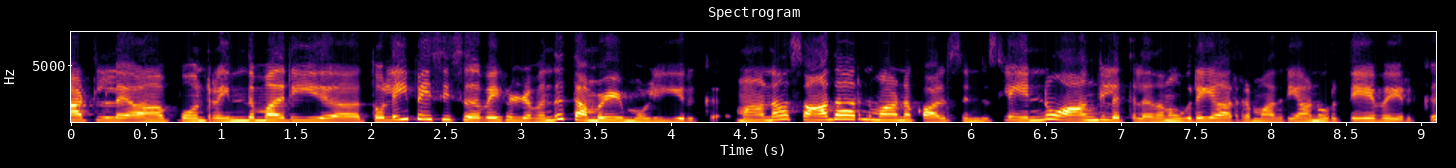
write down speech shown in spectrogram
ஏர்டெல் போன்ற இந்த மாதிரி தொலைபேசி சேவைகள்ல வந்து தமிழ் மொழி இருக்கு. ஆனா சாதாரணமான கால் சென்டர்ஸ்ல இன்னும் ஆங்கிலத்துல தான் உரையாடுற மாதிரியான ஒரு தேவை இருக்கு.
